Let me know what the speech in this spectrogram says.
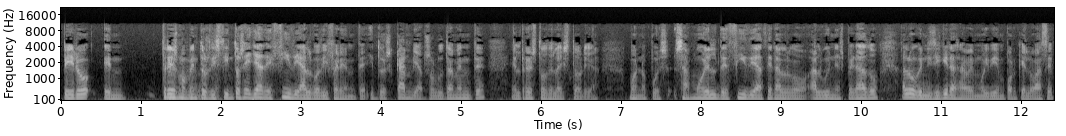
pero en tres momentos distintos, ella decide algo diferente. Entonces cambia absolutamente el resto de la historia. Bueno, pues Samuel decide hacer algo, algo inesperado, algo que ni siquiera sabe muy bien por qué lo hace,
